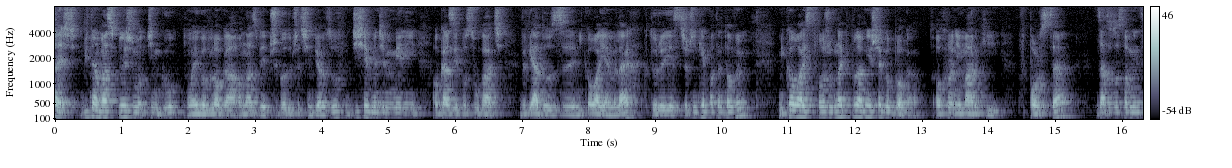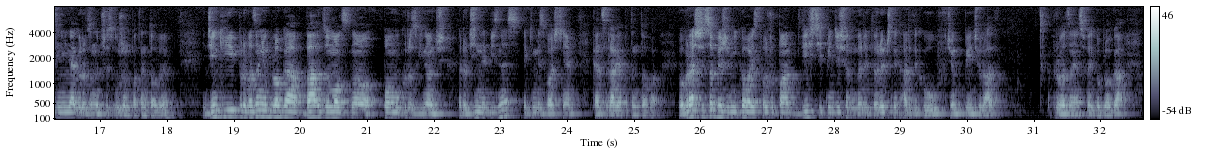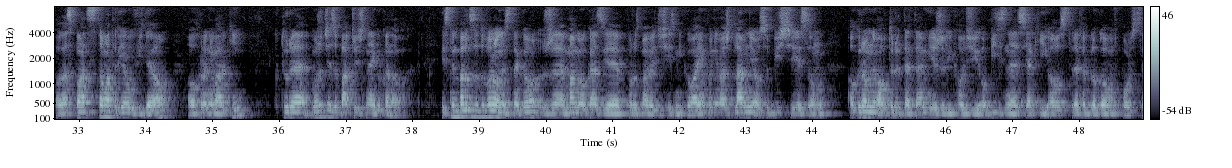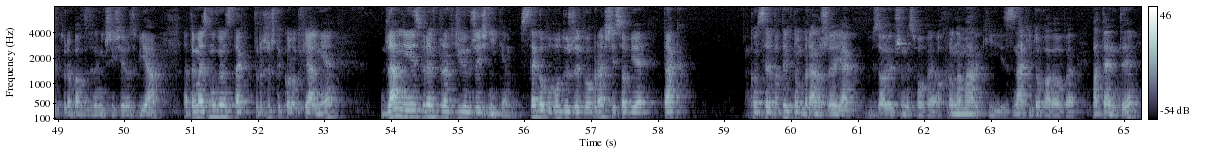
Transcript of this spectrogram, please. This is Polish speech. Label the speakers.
Speaker 1: Cześć, witam Was w pierwszym odcinku mojego vloga o nazwie Przygody Przedsiębiorców. Dzisiaj będziemy mieli okazję posłuchać wywiadu z Mikołajem Lech, który jest rzecznikiem patentowym. Mikołaj stworzył najpopularniejszego bloga o ochronie marki w Polsce, za co został m.in. nagrodzony przez Urząd Patentowy. Dzięki prowadzeniu bloga bardzo mocno pomógł rozwinąć rodzinny biznes, jakim jest właśnie kancelaria patentowa. Wyobraźcie sobie, że Mikołaj stworzył ponad 250 merytorycznych artykułów w ciągu 5 lat prowadzenia swojego bloga oraz ponad 100 materiałów wideo o ochronie marki, które możecie zobaczyć na jego kanałach. Jestem bardzo zadowolony z tego, że mamy okazję porozmawiać dzisiaj z Mikołajem, ponieważ dla mnie osobiście jest on ogromnym autorytetem, jeżeli chodzi o biznes, jak i o strefę blogową w Polsce, która bardzo dynamicznie się rozwija. Natomiast mówiąc tak troszeczkę kolokwialnie, dla mnie jest wręcz prawdziwym rzeźnikiem. Z tego powodu, że wyobraźcie sobie tak konserwatywną branżę jak wzory przemysłowe, ochrona marki, znaki towarowe, patenty.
